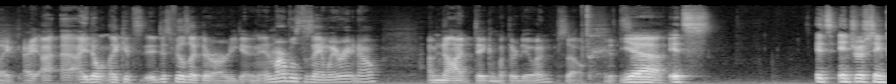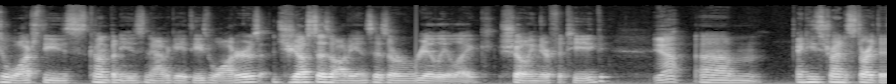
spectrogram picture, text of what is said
Like I, I, I don't like it's. It just feels like they're already getting. And Marvel's the same way right now. I'm not digging what they're doing. So it's, Yeah, uh, it's it's interesting to watch these companies navigate these waters just as audiences are really like showing their fatigue. yeah, Um, and he's trying to start the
